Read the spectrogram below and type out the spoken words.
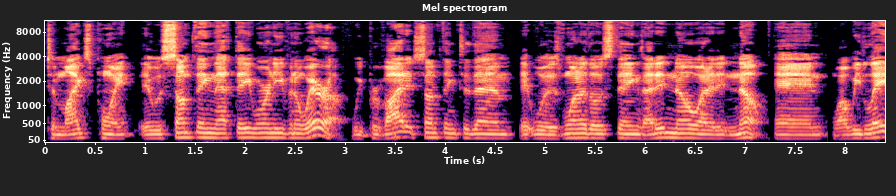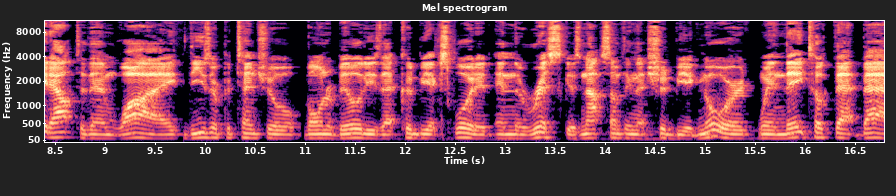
to Mike's point, it was something that they weren't even aware of. We provided something to them. It was one of those things I didn't know what I didn't know. And while we laid out to them why these are potential vulnerabilities that could be exploited and the risk is not something that should be ignored, when they took that back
